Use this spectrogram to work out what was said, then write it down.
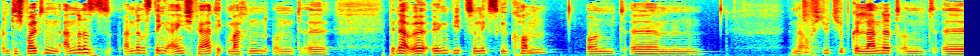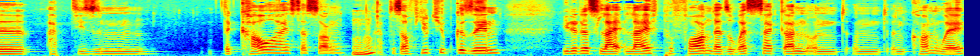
Und ich wollte ein anderes, anderes Ding eigentlich fertig machen und äh, bin aber irgendwie zu nichts gekommen und ähm, bin auf YouTube gelandet und äh, habe diesen The Cow heißt der Song, mhm. habe das auf YouTube gesehen wie der das li live performt, also Westside Gun und, und, und Conway.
